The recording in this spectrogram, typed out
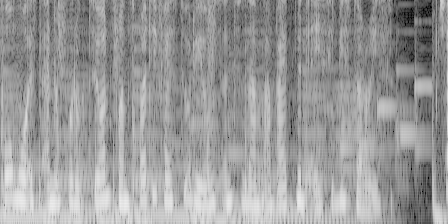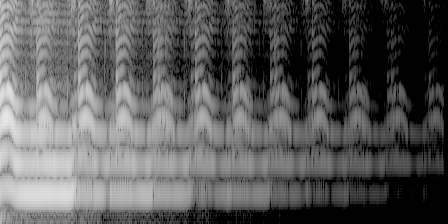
FOMO ist eine Produktion von Spotify Studios in Zusammenarbeit mit ACB Stories. Ciao. ciao, ciao, ciao.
